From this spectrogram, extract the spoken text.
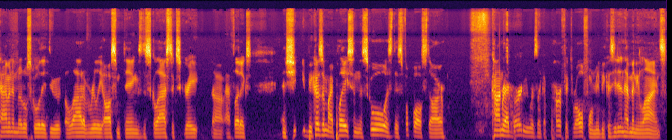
Tamanend Middle School. They do a lot of really awesome things. The Scholastics, great uh, athletics, and she because of my place in the school as this football star. Conrad Birdie was like a perfect role for me because he didn't have many lines.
